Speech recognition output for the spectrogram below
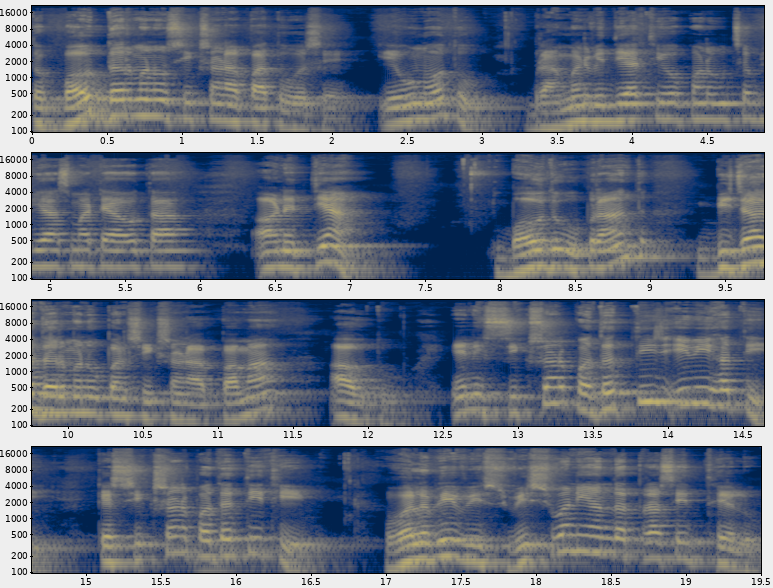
તો બૌદ્ધ ધર્મનું શિક્ષણ અપાતું હશે. એવું નહોતું. બ્રાહ્મણ વિદ્યાર્થીઓ પણ ઉચ્ચ અભ્યાસ માટે આવતા અને ત્યાં બૌદ્ધ ઉપરાંત બીજા ધર્મનું પણ શિક્ષણ આપવામાં આવતું. એની શિક્ષણ પદ્ધતિ જ એવી હતી કે શિક્ષણ પદ્ધતિથી વલ્લભી વિશ્વ વિશ્વની અંદર પ્રસિદ્ધ થયેલું.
